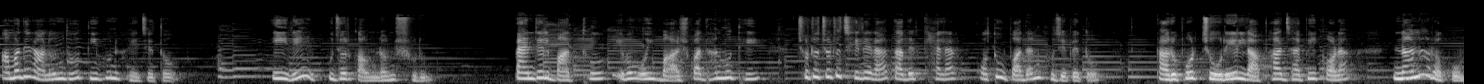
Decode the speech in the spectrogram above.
আমাদের আনন্দ দ্বিগুণ হয়ে যেত। এই রে পুজোর কাউন্টডাউন শুরু। প্যান্ডেল বাধ্য এবং ওই বাঁশ বাঁধার মধ্যেই ছোট ছোট ছেলেরা তাদের খেলার কত উপাদান খুঁজে পেত। তার উপর চোরে লাফাঝাপি করা নানা রকম।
